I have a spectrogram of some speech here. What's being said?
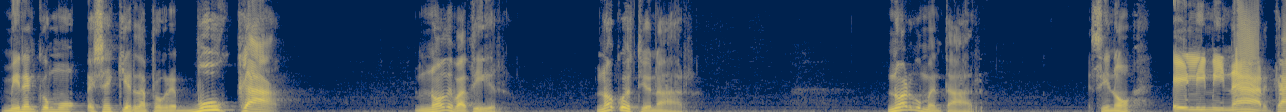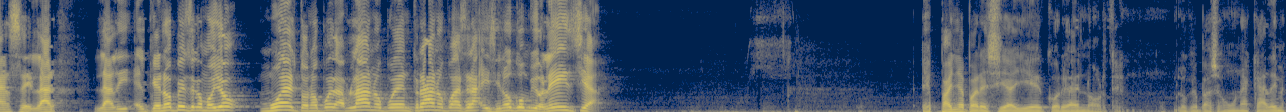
Miren cómo esa izquierda progre busca no debatir, no cuestionar, no argumentar, sino eliminar, cancelar. el que no piense como yo, muerto, no puede hablar, no puede entrar, no puede hacer nada, y si no con violencia. España parecía ayer Corea del Norte, lo que pasó en una academia.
